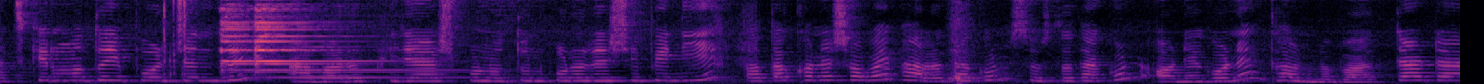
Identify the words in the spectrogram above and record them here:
আজকের মতো এই পর্যন্তই। আবারও ফিরে আসব নতুন কোনো রেসিপি নিয়ে। ততক্ষণে সবাই ভালো থাকুন, সুস্থ থাকুন। অনেক অনেক ধন্যবাদ। টাটা!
